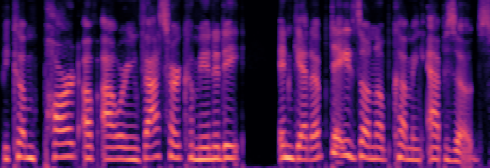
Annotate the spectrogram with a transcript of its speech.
become part of our investor community, and get updates on upcoming episodes.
